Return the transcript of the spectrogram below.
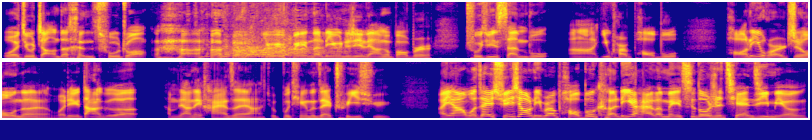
我就长得很粗壮，有一回呢，领着这两个宝贝儿出去散步啊，一块跑步，跑了一会儿之后呢，我这个大哥他们家那孩子呀，就不停的在吹嘘，哎呀，我在学校里边跑步可厉害了，每次都是前几名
